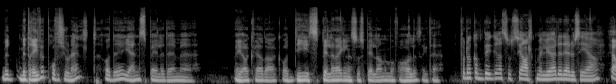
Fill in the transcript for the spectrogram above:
Vi, vi driver profesjonelt, og det gjenspeiler det vi, vi gjør hver dag. Og de spillereglene som spillerne må forholde seg til. For dere bygger et sosialt miljø, det er det du sier? Ja,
